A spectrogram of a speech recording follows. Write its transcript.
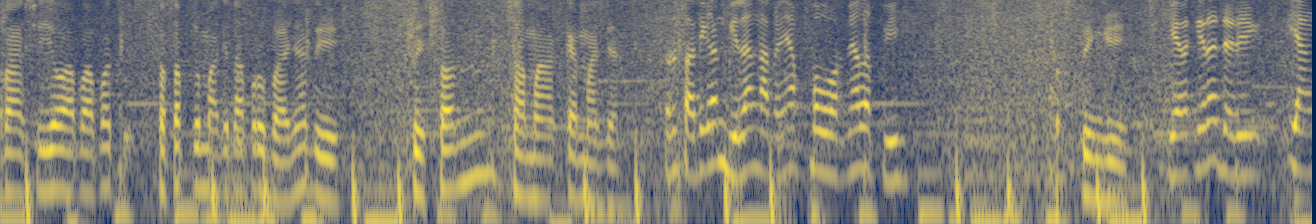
rasio apa apa tetap cuma kita perubahannya di piston sama cam aja Terus tadi kan bilang katanya powernya lebih tinggi kira-kira dari yang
